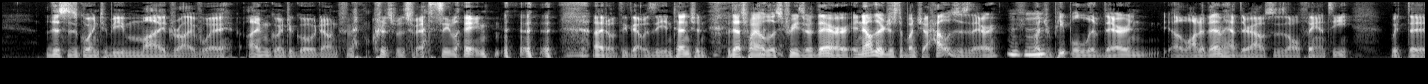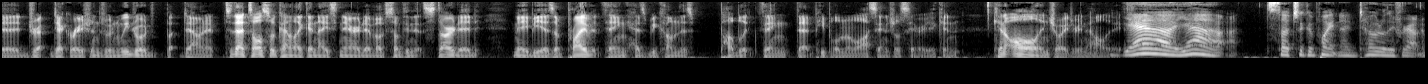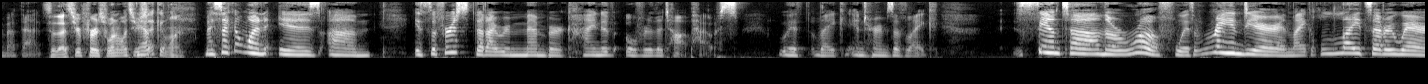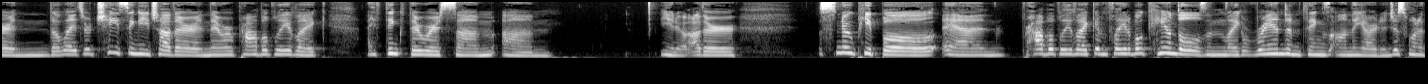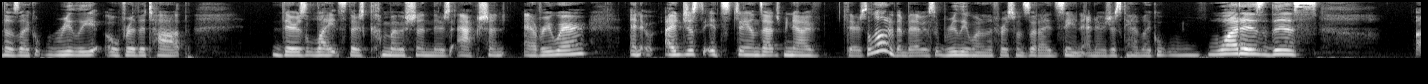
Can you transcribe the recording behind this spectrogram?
this is going to be my driveway. I'm going to go down Christmas Fantasy Lane. I don't think that was the intention, but that's why all those trees are there. And now they're just a bunch of houses there. Mm-hmm. A bunch of people live there, and a lot of them have their houses all fancy with the dre- decorations when we drove down it. So that's also kind of like a nice narrative of something that started maybe as a private thing has become this public thing that people in the Los Angeles area can can all enjoy during the holidays. Yeah, yeah. Such a good point. and I'd totally forgotten about that. So that's your first one. What's your Yep. second one? My second one is um it's the first that I remember kind of over the top house with like in terms of like Santa on the roof with reindeer and like lights everywhere, and the lights were chasing each other, and there were probably like I think there were some um you know other snow people and probably like inflatable candles and like random things on the yard and just one of those like really over the top. There's lights there's commotion there's action everywhere. And i just it stands out to me now. I've, there's a lot of them but it was really one of the first ones that i'd seen. And it was just kind of like what is this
